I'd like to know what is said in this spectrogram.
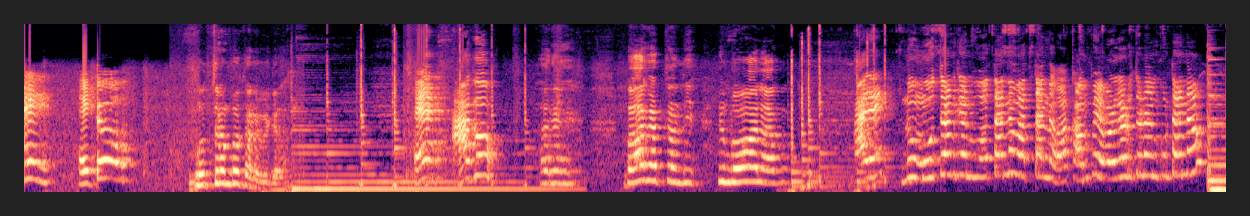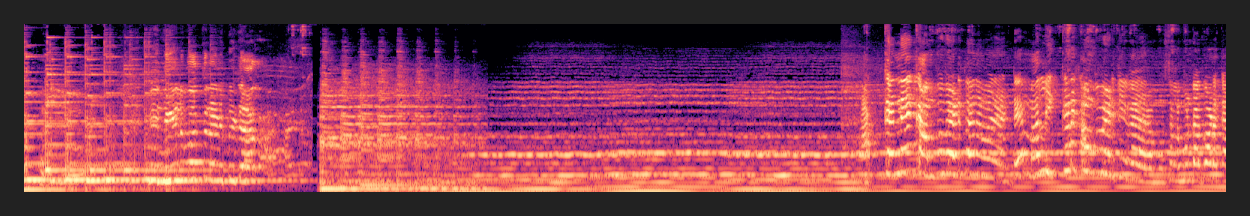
ఏయ్ ఎటో? మూత్రం పోతాను బిడ్డ. ఏ ఆగు. అరే బాగా వస్తుంది నేను పోవాలి ఆగు. అరే నువ్వు మూత్రానికి అని పోతాన్నా వస్తాన్నావు ఆ కంపు ఎవడు కడుగుతాడు అనుకుంటాను నేను నీళ్ళు పోతున్నాను బిడ్డ ఆగు. అక్కడనే కంపు పెడతాను అని అంటే మళ్ళీ ఇక్కడ కంపు పెడితే ముసలముండ కొడక.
